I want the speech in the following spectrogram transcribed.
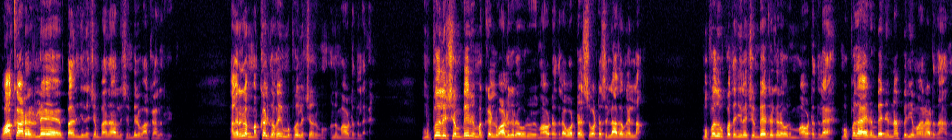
வாக்காளர்களில் பதினஞ்சு லட்சம் பதினாறு லட்சம் பேர் வாக்காளர்கள். அங்கே இருக்கிற மக்கள் தொகை முப்பது லட்சம் இருக்கும் அந்த மாவட்டத்தில். முப்பது லட்சம் பேர் மக்கள் வாழுகிற ஒரு மாவட்டத்தில் ஓட்டர்ஸ் ஓட்டர்ஸ் இல்லாதவங்க எல்லாம். முப்பது முப்பத்தஞ்சு லட்சம் பேர் இருக்கிற ஒரு மாவட்டத்தில் முப்பதாயிரம் பேர் நின்னால் பெரிய மாநாடு தான் அது.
